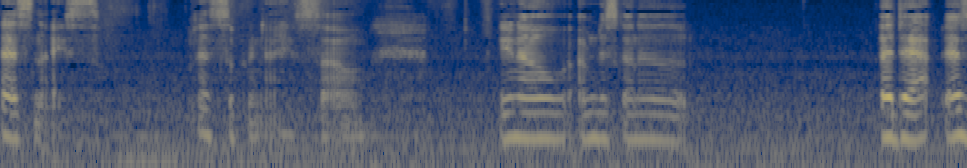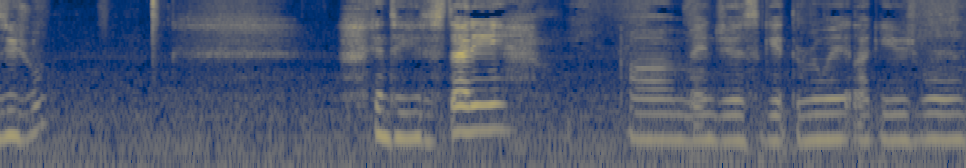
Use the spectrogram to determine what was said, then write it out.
that's nice that's super nice so you know i'm just gonna adapt as usual continue to study um and just get through it like usual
